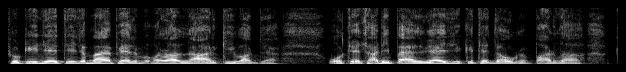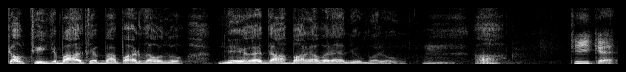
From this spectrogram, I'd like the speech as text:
ਛੁੱਟੀ ਦੇ ਦਿੱਤੀ ਤੇ ਮੈਂ ਫਿਰ ਬੜਾ ਨਾਨਕੀ ਵਗ ਗਿਆ। ਉੱਥੇ ਸਾਡੀ ਭੈਣ ਵਿਆਹੀ ਸੀ ਕਿਤੇ ਦਾਉ ਪੜ੍ਹਦਾ। ਚੌਥੀ ਜਮਾਤ 'ਚ ਮੈਂ ਪੜ੍ਹਦਾ ਉਦੋਂ ਦੇਖ ਲੈ 10 12 ਵਰਿਆਂ ਦੀ ਉਮਰ ਹੋ। ਹਾਂ। ਠੀਕ ਹੈ।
